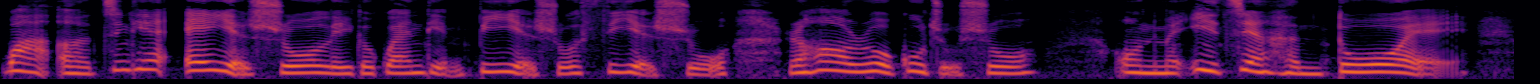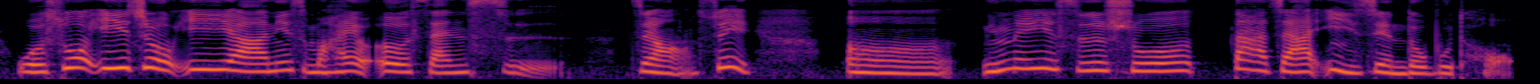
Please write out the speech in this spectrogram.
哇呃今天 A 也说了一个观点，B 也说，C 也说，然后如果雇主说哦你们意见很多诶，我说一就一呀，你怎么还有二三四？这样，所以。嗯、呃，您的意思是说，大家意见都不同，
